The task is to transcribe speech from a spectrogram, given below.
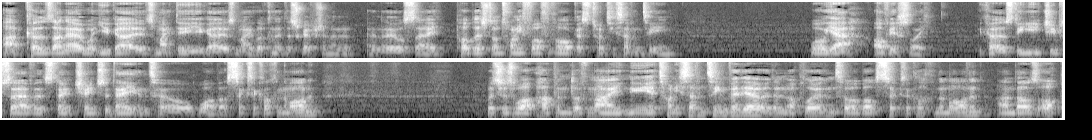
Because uh, I know what you guys might do, you guys might look in the description and, and it'll say, published on 24th of August 2017. Well, yeah, obviously. Because the YouTube servers don't change the date until, what, about 6 o'clock in the morning? Which is what happened with my New Year 2017 video. It didn't upload until about 6 o'clock in the morning, and I was up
